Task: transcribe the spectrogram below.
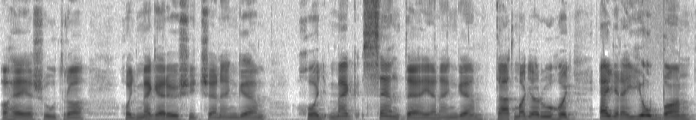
a helyes útra, hogy megerősítsen engem, hogy megszenteljen engem, tehát magyarul, hogy egyre jobban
